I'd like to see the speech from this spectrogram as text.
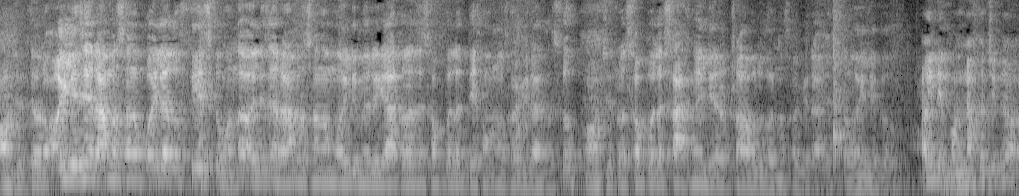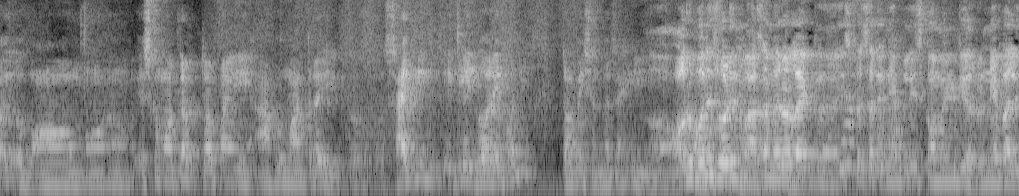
हजुर। त्यो भएर अहिले चाहिँ राम्रोसँग पहिलाको फेजको भन्दा अहिले चाहिँ राम्रोसँग मैले मेरो यात्रा चाहिँ सबैलाई देखाउन सकिरहेको छु। हजुर। र सबैलाई साथमै लिएर ट्राभल गर्न सकिरहेको छु अहिलेको। अहिले भन्न खोजेको यसको मतलब तपाईँ आफू मात्रै साइक्लिङ एक्लै गरे पनि तपाईँसँग चाहिँ अरू पनि जोडिनु भएको छ मेरो लाइक स्पेसली नेप्लिज कम्युनिटीहरू नेपाली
